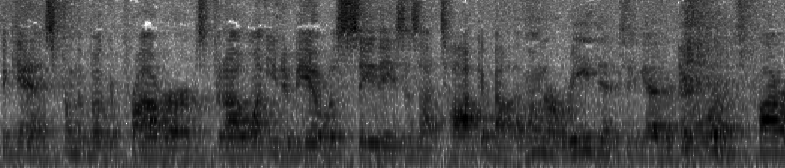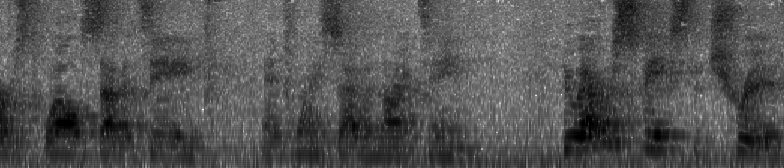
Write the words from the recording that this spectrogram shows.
again, it's from the book of Proverbs, but I want you to be able to see these as I talk about them. I'm going to read them together for us. Proverbs 12, 17, and 27, 19. Whoever speaks the truth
